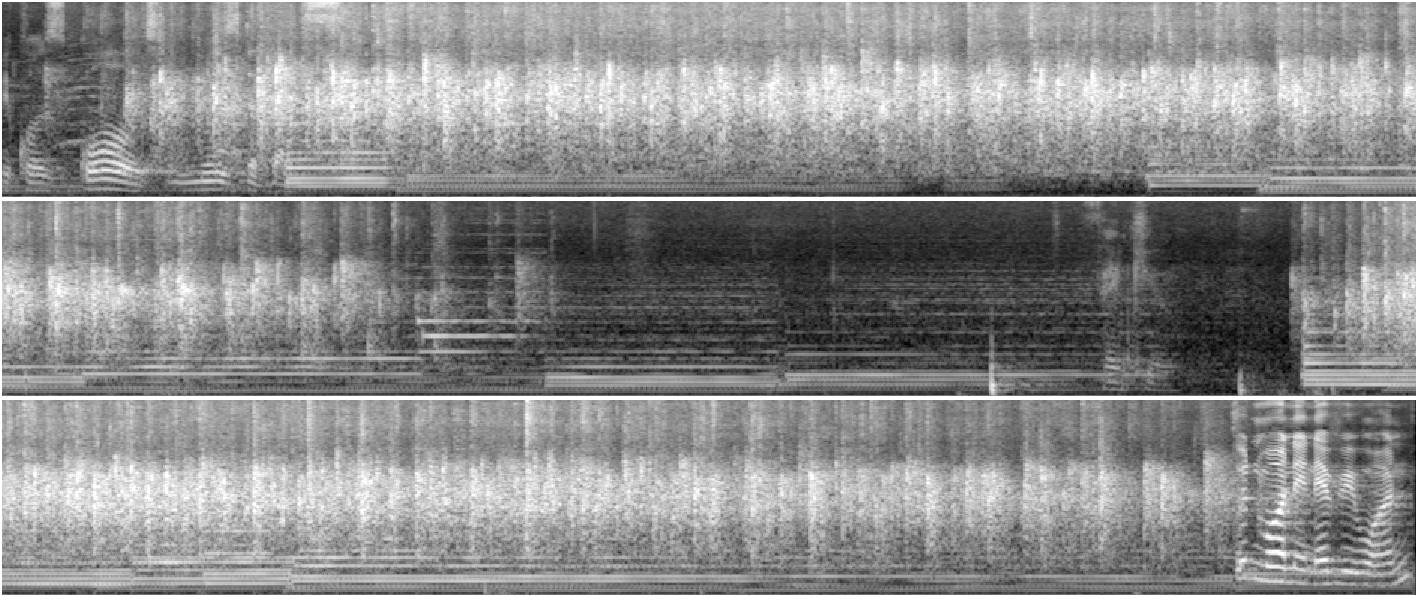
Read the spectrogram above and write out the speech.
Because God knows the best. Morning, everyone.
